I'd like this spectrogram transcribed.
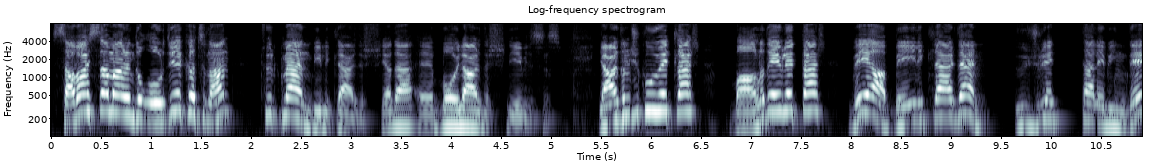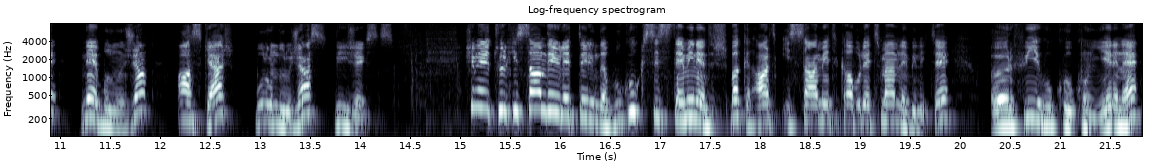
savaş zamanında orduya katılan Türkmen birliklerdir ya da e, boylardır diyebilirsiniz. Yardımcı kuvvetler, bağlı devletler veya beyliklerden ücret talebinde ne bulunacağım? Asker bulunduracağız diyeceksiniz. Şimdi Türk İslam devletlerinde hukuk sistemi nedir? Bakın artık İslamiyet'i kabul etmemle birlikte örfi hukukun yerine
